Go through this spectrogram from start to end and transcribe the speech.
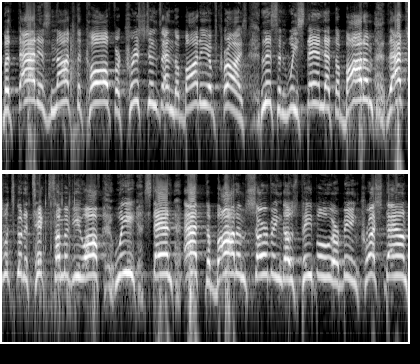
But that is not the call for Christians and the body of Christ. Listen, we stand at the bottom, that's what's going to tick some of you off. We stand at the bottom serving those people who are being crushed down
